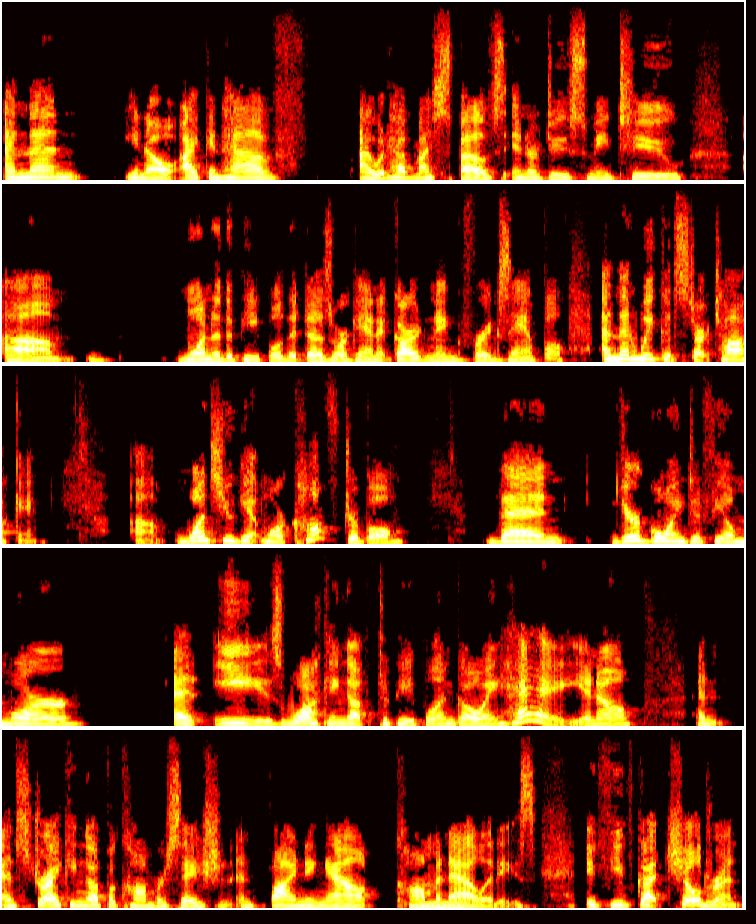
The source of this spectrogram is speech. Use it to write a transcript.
And then you know i can have i would have my spouse introduce me to um, one of the people that does organic gardening for example and then we could start talking um, once you get more comfortable then you're going to feel more at ease walking up to people and going hey you know and and striking up a conversation and finding out commonalities. If you've got children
